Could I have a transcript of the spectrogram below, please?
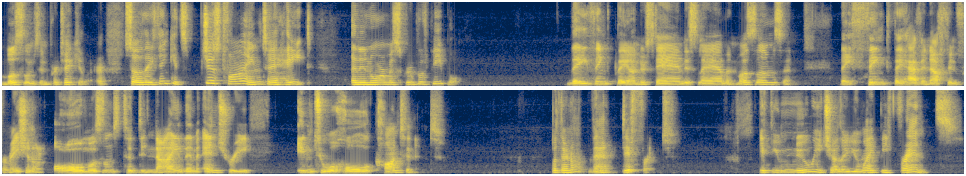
Muslims in particular, so they think it's just fine to hate an enormous group of people. They think they understand Islam and Muslims, and they think they have enough information on all Muslims to deny them entry into a whole continent. But they're not that different. If you knew each other, you might be friends.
